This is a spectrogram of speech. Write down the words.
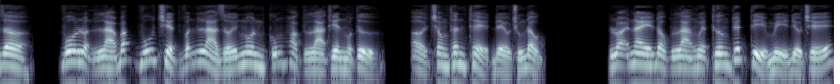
giờ, vô luận là Bắc Vũ Triệt vẫn là giới ngôn cũng hoặc là thiên một tử, ở trong thân thể đều trúng độc. Loại này độc là nguyệt thương tuyết tỉ mỉ điều chế,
